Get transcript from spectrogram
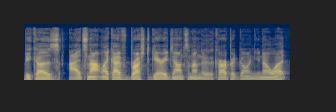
because I, it's not like I've brushed Gary Johnson under the carpet, going, you know what?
